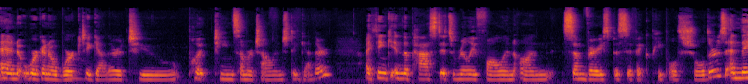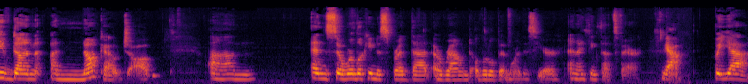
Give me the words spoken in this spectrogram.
And we're going to work together to put Teen Summer Challenge together. I think in the past it's really fallen on some very specific people's shoulders, and they've done a knockout job. Um, and so we're looking to spread that around a little bit more this year, and I think that's fair. Yeah. But yeah,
